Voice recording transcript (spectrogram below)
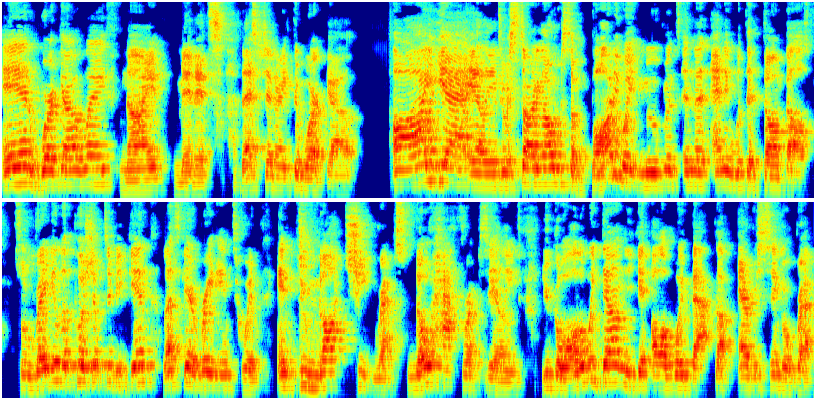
and workout length, 9 minutes. Let's generate the workout. Ah, yeah, aliens. We're starting off with some bodyweight movements and then ending with the dumbbells. So regular push-up to begin. Let's get right into it. And do not cheat reps. No half reps, aliens. You go all the way down, you get all the way back up every single rep.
